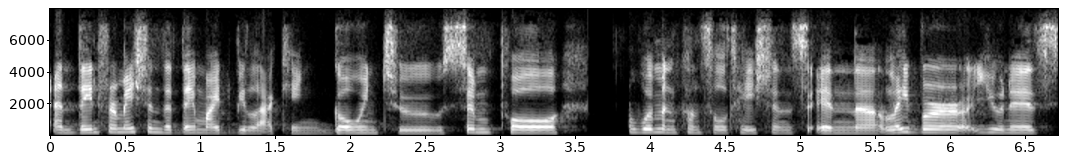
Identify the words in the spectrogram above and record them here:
and the information that they might be lacking, going to simple women consultations in uh, labor units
